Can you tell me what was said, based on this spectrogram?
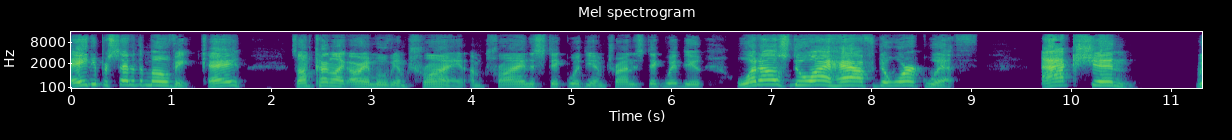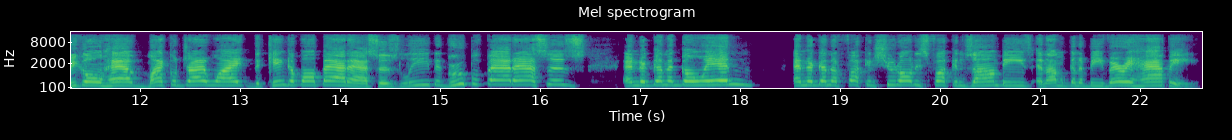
80% of the movie, okay? So I'm kind of like, all right, movie, I'm trying. I'm trying to stick with you. I'm trying to stick with you. What else do I have to work with? Action. We gonna have Michael Jai White, the king of all badasses, lead a group of badasses, and they're gonna go in and they're gonna fucking shoot all these fucking zombies, and I'm gonna be very happy.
